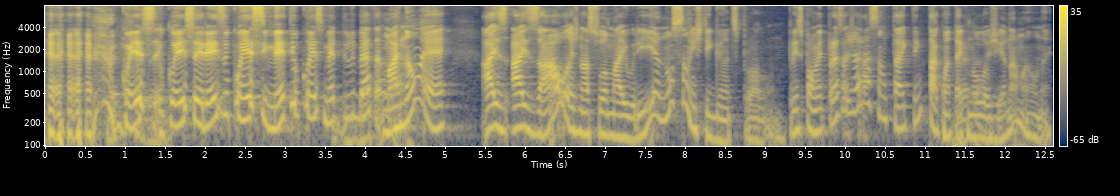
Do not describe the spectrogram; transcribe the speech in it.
Conhece, conhecereis o conhecimento e o conhecimento te libertará. Mas não é. As, as aulas, na sua maioria, não são instigantes para o aluno. Principalmente para essa geração que, tá, que tem que estar tá com a tecnologia na mão, né?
